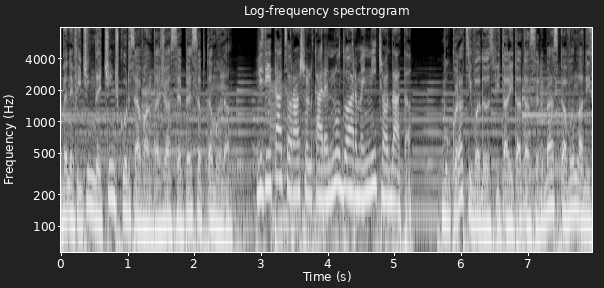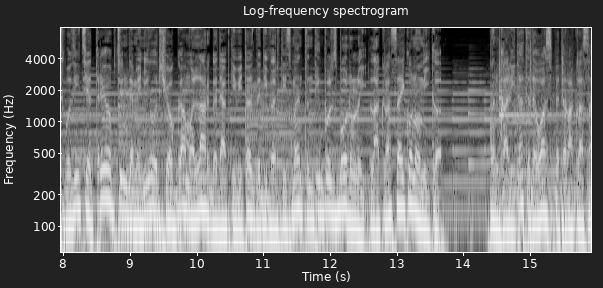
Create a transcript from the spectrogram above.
beneficiind de 5 curse avantajoase pe săptămână. Vizitați orașul care nu doarme niciodată. Bucurați-vă de ospitalitatea sârbească având la dispoziție 3 opțiuni de meniuri și o gamă largă de activități de divertisment în timpul zborului, la clasa economică. În calitate de oaspete la clasa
